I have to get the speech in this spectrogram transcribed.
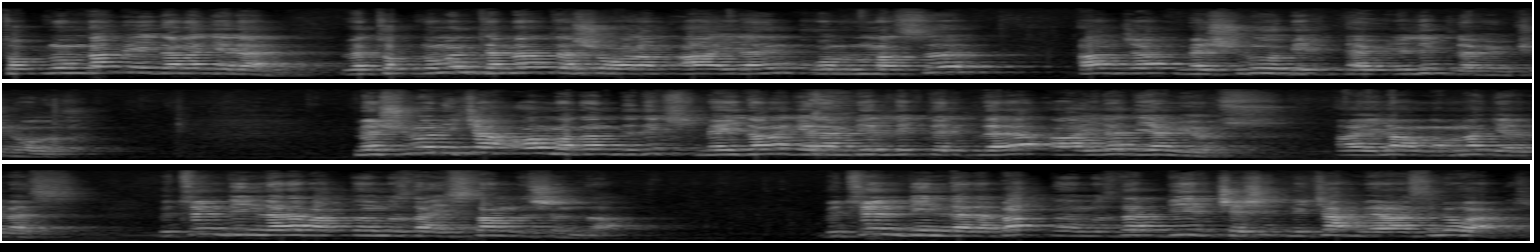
toplumda meydana gelen ve toplumun temel taşı olan ailenin korunması ancak meşru bir evlilikle mümkün olur. Meşru nikah olmadan dedik meydana gelen birlikteliklere aile diyemiyoruz. Aile anlamına gelmez. Bütün dinlere baktığımızda İslam dışında, bütün dinlere baktığımızda bir çeşit nikah merasimi vardır.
